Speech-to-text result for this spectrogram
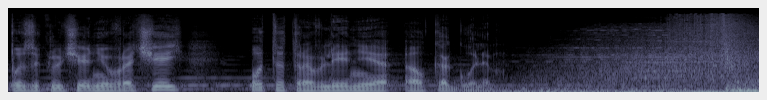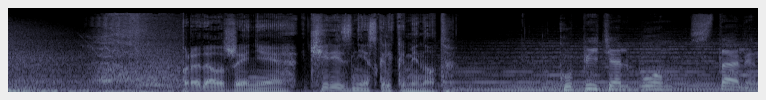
по заключению врачей от отравления алкоголем. Продолжение через несколько минут. Купить альбом «Сталин.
